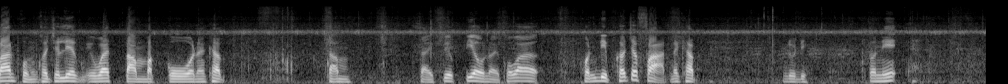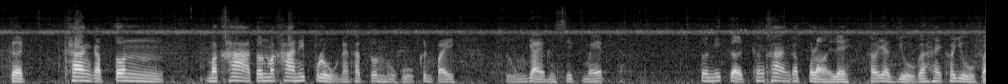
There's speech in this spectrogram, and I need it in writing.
บ้านผมเขาจะเรียกว่าตำบักโกนะครับตำใส่เปรี้ยวๆหน่อยเพราะว่าผลดิบเขาจะฝาดนะครับ ดูดิตัวนี้ เกิดข้างกับต้นมะค่าต้นมะค่านี่ปลูกนะครับ ต้นหูหูขึ้นไปสูงใหญ่เป็นสิบเมตร ต้นนี้เกิดข้างๆก็ปล่อยเลยเขาอยากอยู่ก็ให้เขาอยู่ไป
